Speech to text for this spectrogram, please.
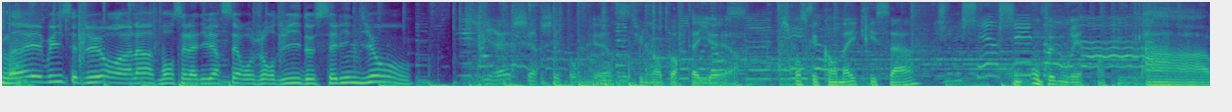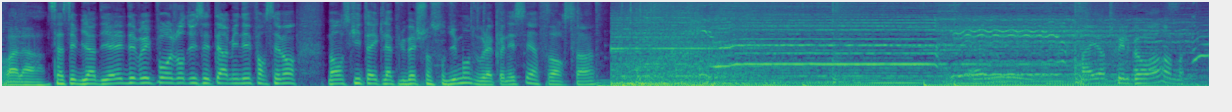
Ouais, oui, c'est dur. Voilà. Bon, c'est l'anniversaire aujourd'hui de Céline Dion. J'irai chercher ton cœur si tu l'emportes ailleurs. Je pense que quand on a écrit ça, on, peut mourir tranquille. Ah, voilà. Ça, c'est bien dit. Allez, le débrief pour aujourd'hui, c'est terminé, forcément. Bah, on se quitte avec la plus belle chanson du monde. Vous la connaissez à force, hein. My Heart Will Go On.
